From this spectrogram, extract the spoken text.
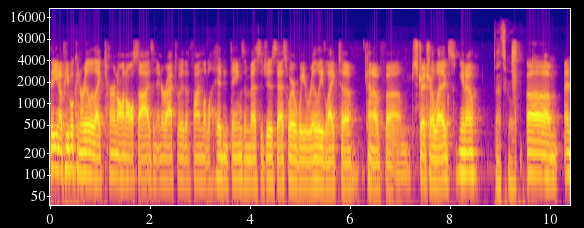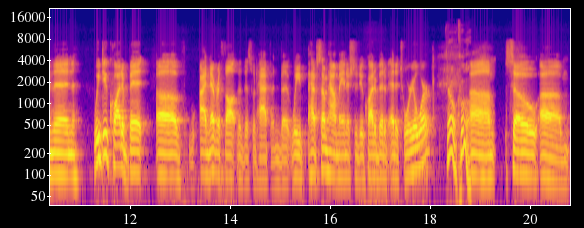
that you know people can really like turn on all sides and interact with and find little hidden things and messages that's where we really like to kind of um, stretch our legs you know That's cool. um, and then we do quite a bit of i never thought that this would happen but we have somehow managed to do quite a bit of editorial work Oh, cool. um, so um,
